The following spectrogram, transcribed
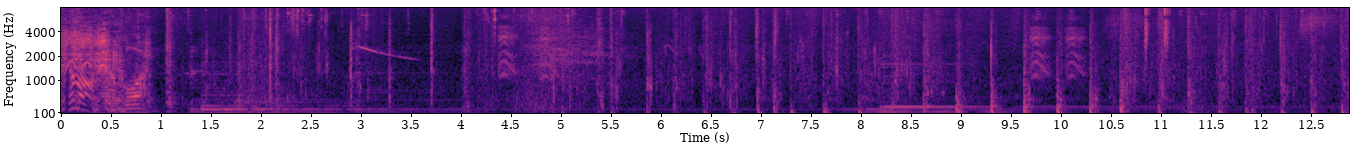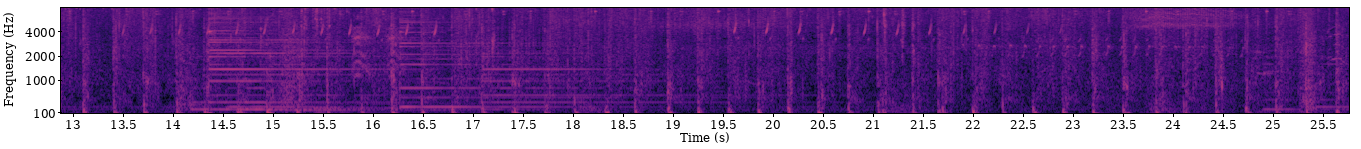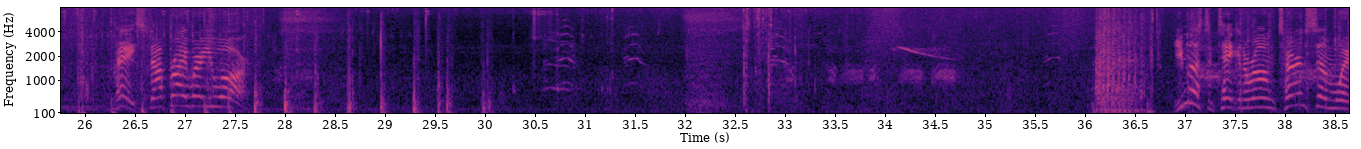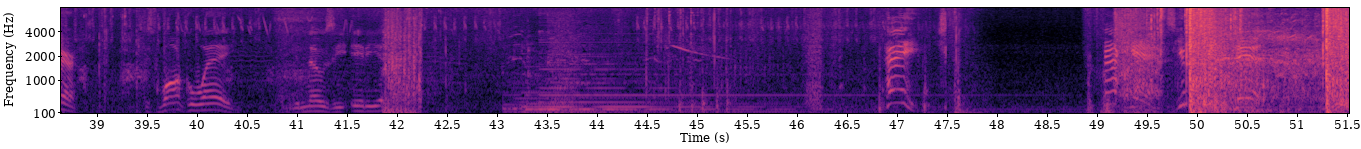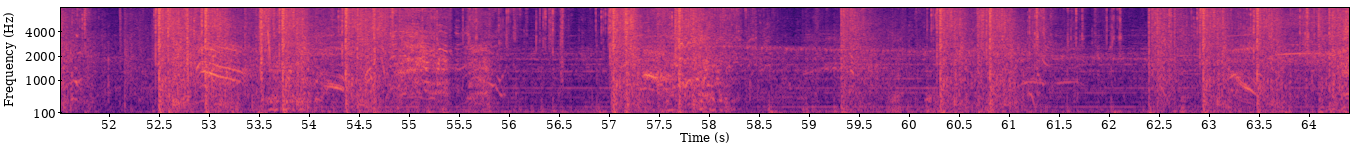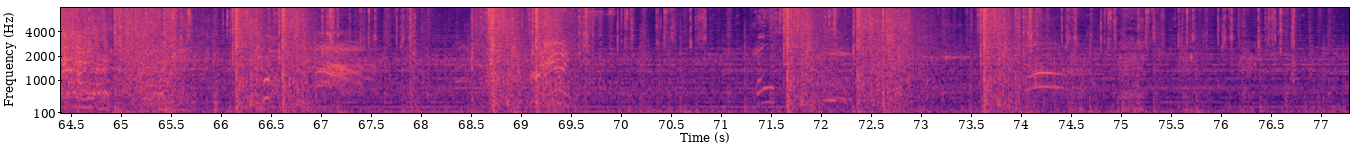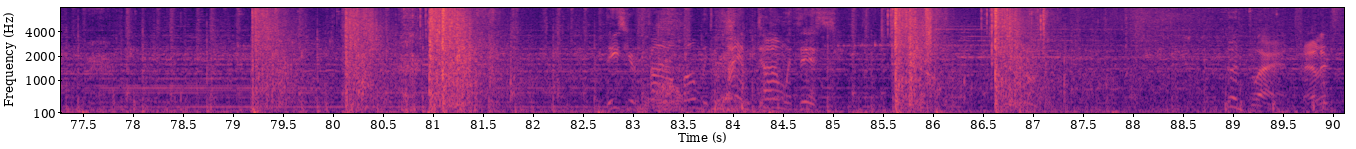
Come on now, boy. Stop right where you are. You must have taken a wrong turn somewhere. Just walk away, you nosy idiot. This. Good plan, fellas.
